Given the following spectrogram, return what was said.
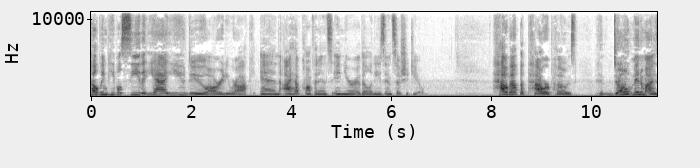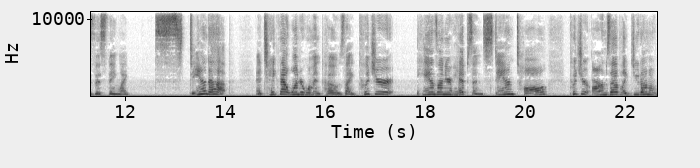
helping people see that, yeah, you do already rock, and I have confidence in your abilities, and so should you. How about the power pose? Don't minimize this thing. Like, stand up and take that Wonder Woman pose. Like, put your hands on your hips and stand tall. Put your arms up like, dude, I'm a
